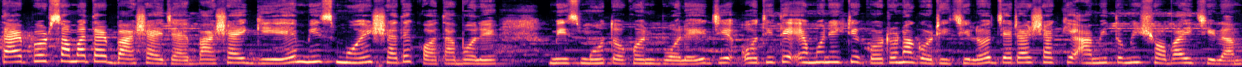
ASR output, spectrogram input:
তারপর সামা তার বাসায় যায়। বাসায় গিয়ে মিস মোয়ের সাথে কথা বলে। মিস মো তখন বলে যে, অতীতে এমন একটি ঘটনা ঘটেছিল যেটার সাক্ষী আমি তুমি সবাই ছিলাম।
